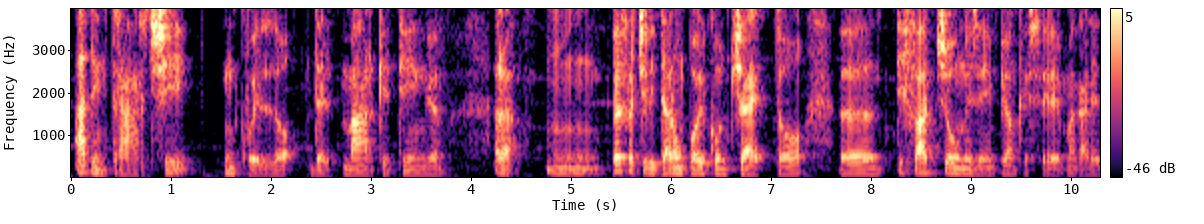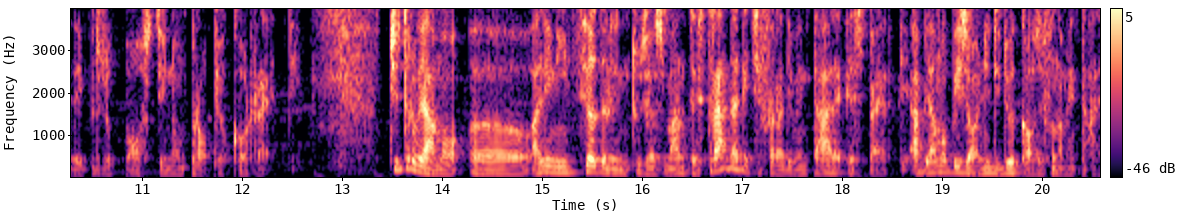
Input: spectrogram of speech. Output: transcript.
addentrarci in quello del marketing. Allora, mm, per facilitare un po' il concetto, eh, ti faccio un esempio, anche se magari hai dei presupposti non proprio corretti. Ci troviamo uh, all'inizio dell'entusiasmante strada che ci farà diventare esperti. Abbiamo bisogno di due cose fondamentali,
